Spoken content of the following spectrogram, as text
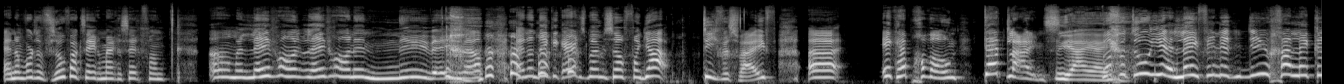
En dan wordt er zo vaak tegen mij gezegd van... Oh, maar leef gewoon, leef gewoon in nu, weet je wel. en dan denk ik ergens bij mezelf van... Ja, tyfuswijf. eh ik heb gewoon deadlines. gaat. Ja, ja, Wat ja. bedoel je? Leef in het nu. Ga lekker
